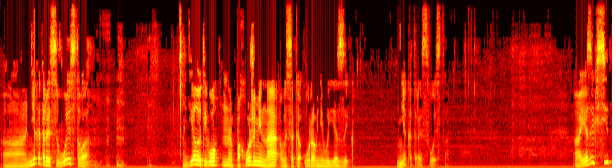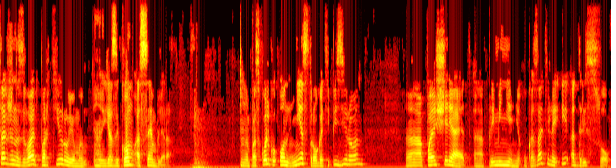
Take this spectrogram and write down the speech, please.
А, некоторые свойства делают его похожими на высокоуровневый язык. Некоторые свойства. А язык C также называют портируемым языком ассемблера, поскольку он не строго типизирован, поощряет а, применение указателей и адресов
